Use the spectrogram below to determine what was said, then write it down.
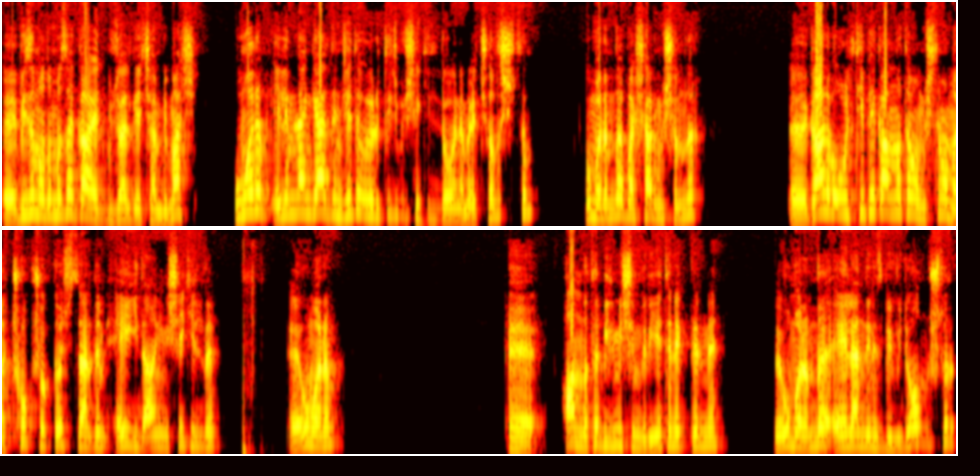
e, bizim adımıza gayet güzel geçen bir maç. Umarım elimden geldiğince de öğretici bir şekilde oynamaya çalıştım. Umarım da başarmışımdır. E, galiba ultiyi pek anlatamamıştım ama çok çok gösterdim. E'yi de aynı şekilde. E, umarım e, anlatabilmişimdir yeteneklerini. Ve umarım da eğlendiğiniz bir video olmuştur.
